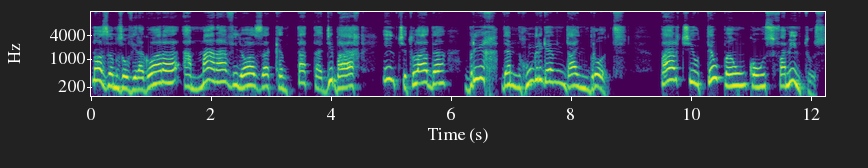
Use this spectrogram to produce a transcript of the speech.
Nós vamos ouvir agora a maravilhosa cantata de Bach intitulada Brich dem Hungrigen dein Brot. Parte o teu pão com os famintos.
